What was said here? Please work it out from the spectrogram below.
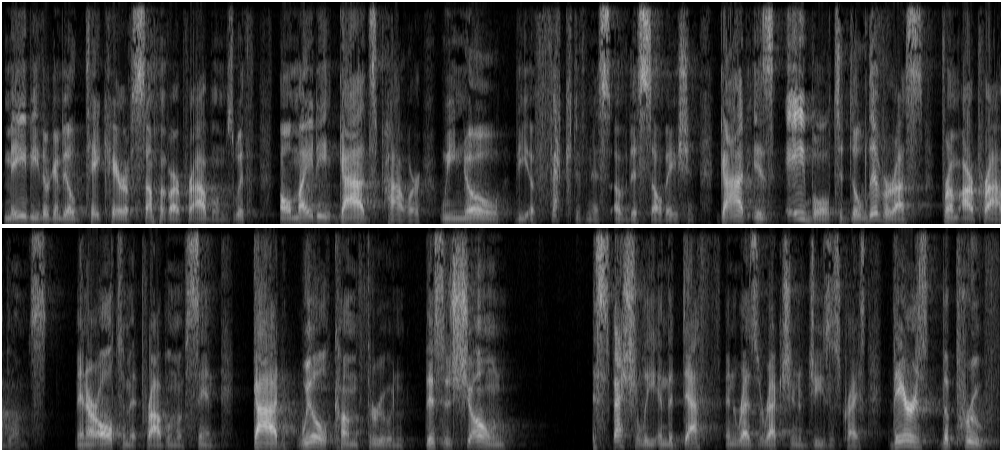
maybe they're going to be able to take care of some of our problems. With Almighty God's power, we know the effectiveness of this salvation. God is able to deliver us from our problems and our ultimate problem of sin. God will come through, and this is shown especially in the death and resurrection of Jesus Christ. There's the proof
